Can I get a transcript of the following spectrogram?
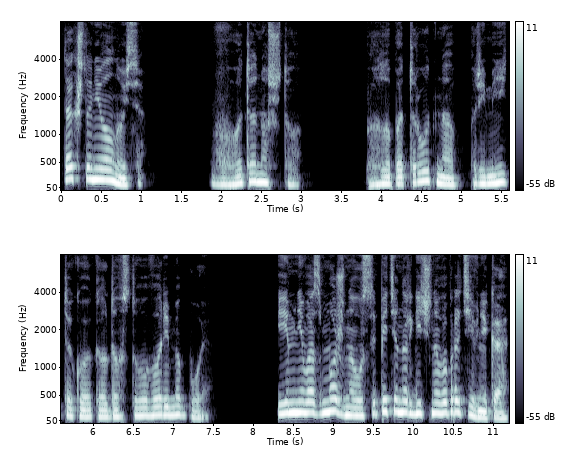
так что не волнуйся». «Вот оно что. Было бы трудно применить такое колдовство во время боя». «Им невозможно усыпить энергичного противника,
